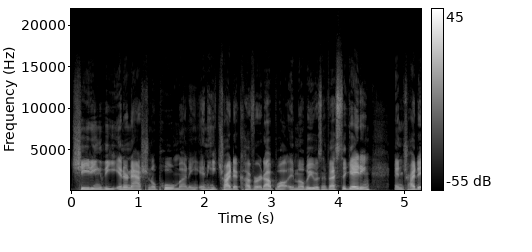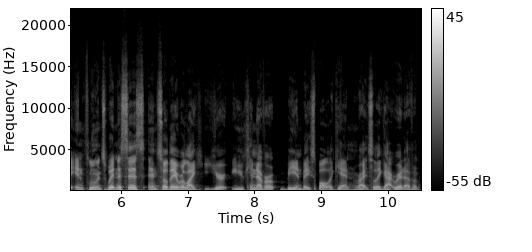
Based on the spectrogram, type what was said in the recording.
cheating the international pool money, and he tried to cover it up while MLB was investigating and tried to influence witnesses, and so they were like, "You're you can never be in baseball again," right? So they got rid of him.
